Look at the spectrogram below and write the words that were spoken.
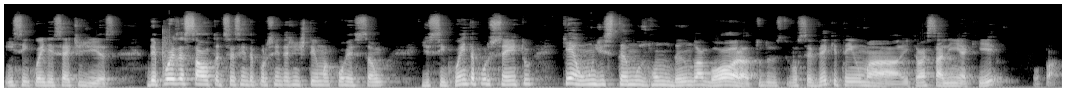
em 57 dias. Depois dessa alta de 60%, a gente tem uma correção de 50%, que é onde estamos rondando agora. Tudo, você vê que tem uma. Então, essa linha aqui, opa,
